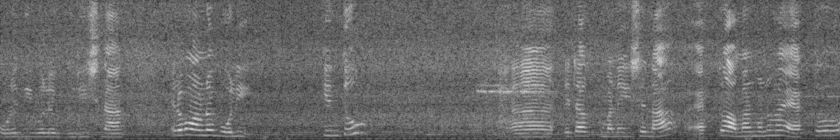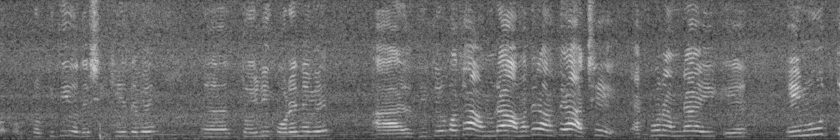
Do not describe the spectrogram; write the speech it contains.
করে দিই বলে বুঝিস না। এরকম আমরা বলি। কিন্তু এটা মানে ইসে না, এক তো আমার মনে হয় এক তো প্রকৃতি ওদের শিখিয়ে দেবে তৈরি করে নেবে। আর দ্বিতীয় কথা, আমরা আমাদের হাতে আছে। এখন আমরা এই এই মুহূর্তে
